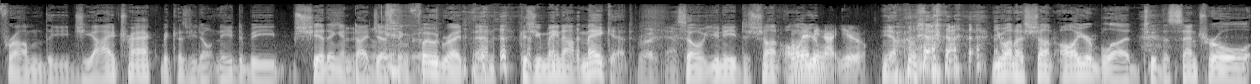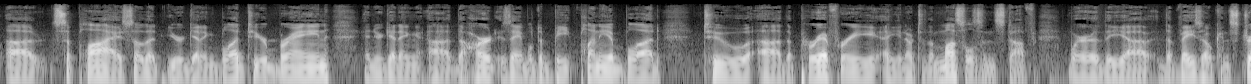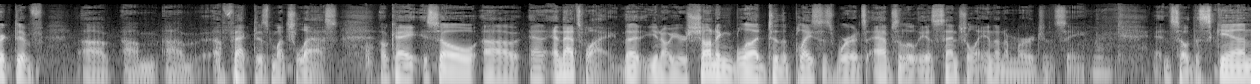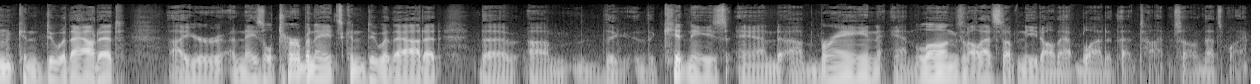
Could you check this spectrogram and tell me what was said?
from the GI tract because you don't need to be shitting and digesting Yeah. food right then because you may not make it. Right, yeah. So you need to shunt all Well, maybe your not you. yeah. you want to shunt all your blood to the central uh, supply so that you're getting blood to your brain and you're getting uh, the heart is able to beat plenty of blood to uh, the periphery, uh, you know, to the muscles and stuff, where the uh, the vasoconstrictive uh, um, um, effect is much less. Okay, so uh, and and that's why that you know you're shunting blood to the places where it's absolutely essential in an emergency, and so the skin can do without it. Uh, your nasal turbinates can do without it. The um, the the kidneys and uh, brain and lungs and all that stuff need all that blood at that time. So that's why.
